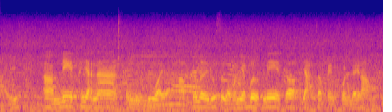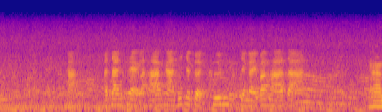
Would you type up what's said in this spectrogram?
ายอ่า เนตรพญานาคตรงนี้ด้วยอะครับ ก็เลยรู้สึกว่าวันนี้เบิกเนตรก็อยากจะเป็นคนได้รำ ค่ะ อาจารย์แขกล่ะคะงานที่จะเกิดขึ้นยังไงบ้างคะอาจารย์ งาน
